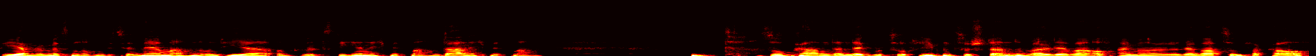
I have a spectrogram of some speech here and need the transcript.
hier, wir müssen noch ein bisschen mehr machen und hier und willst du hier nicht mitmachen, da nicht mitmachen. Und so kam dann der Gutshof Lieben zustande, weil der war auf einmal, der war zum Verkauf.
